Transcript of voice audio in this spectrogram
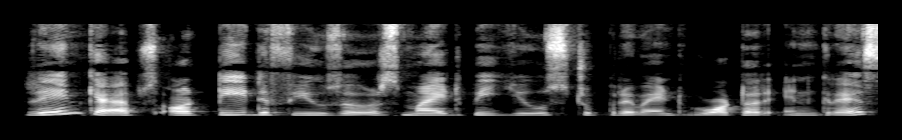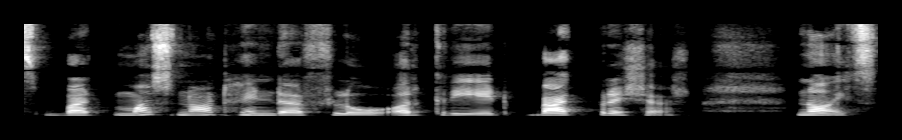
Rain caps or T diffusers might be used to prevent water ingress but must not hinder flow or create back pressure. Noise.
